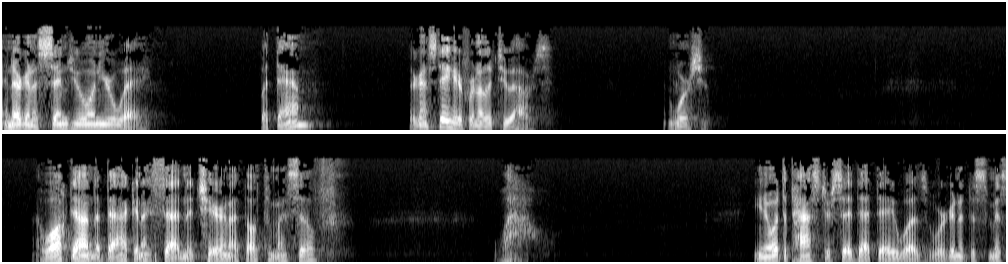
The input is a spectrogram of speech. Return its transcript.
and they're going to send you on your way. But them, they're going to stay here for another two hours and worship. I walked out in the back and I sat in a chair and I thought to myself, wow. You know what the pastor said that day was we're going to dismiss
